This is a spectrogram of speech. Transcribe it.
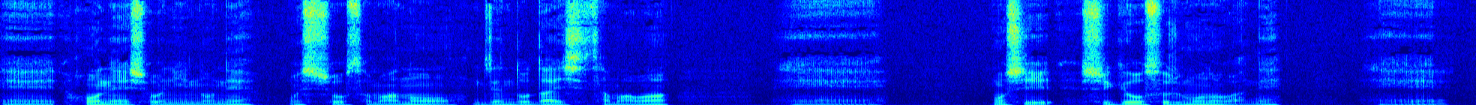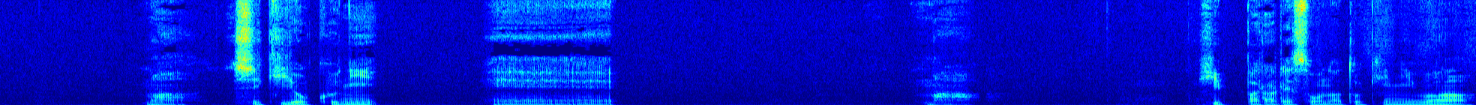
えー、法然上人のねお師匠様の禅道大師様は、えー、もし修行する者がね、えー、まあ色欲に、え、まあ引っ張られそうな時には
